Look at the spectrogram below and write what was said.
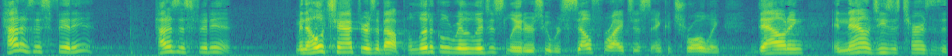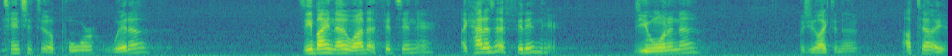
How does this fit in? How does this fit in? I mean, the whole chapter is about political religious leaders who were self righteous and controlling, doubting, and now Jesus turns his attention to a poor widow. Does anybody know why that fits in there? Like, how does that fit in there? Do you want to know? Would you like to know? I'll tell you.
